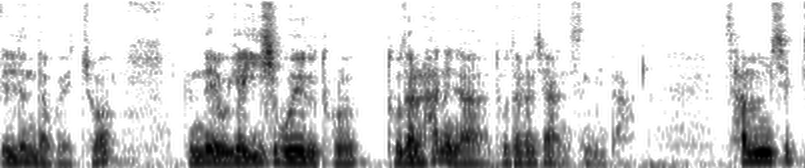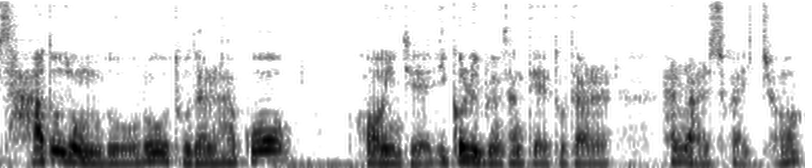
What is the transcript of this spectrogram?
잃는다고 했죠. 근데 여기가 25도에 도, 도달을 하느냐? 도달하지 않습니다. 34도 정도로 도달을 하고 거의 이제 equilibrium 상태에 도달하면 알 수가 있죠.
